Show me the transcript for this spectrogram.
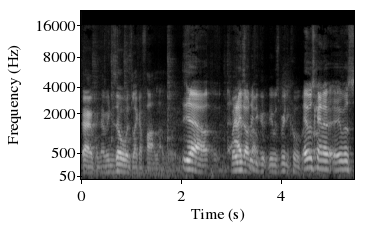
Uh, I mean, Zoe was like a Fala. though. Yeah, But it I don't know. Good. It was really cool. It was kind of it was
